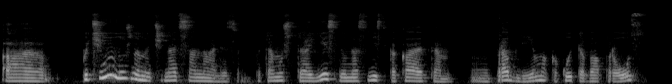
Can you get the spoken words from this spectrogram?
А, почему нужно начинать с анализа? Потому что если у нас есть какая-то проблема, какой-то вопрос,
